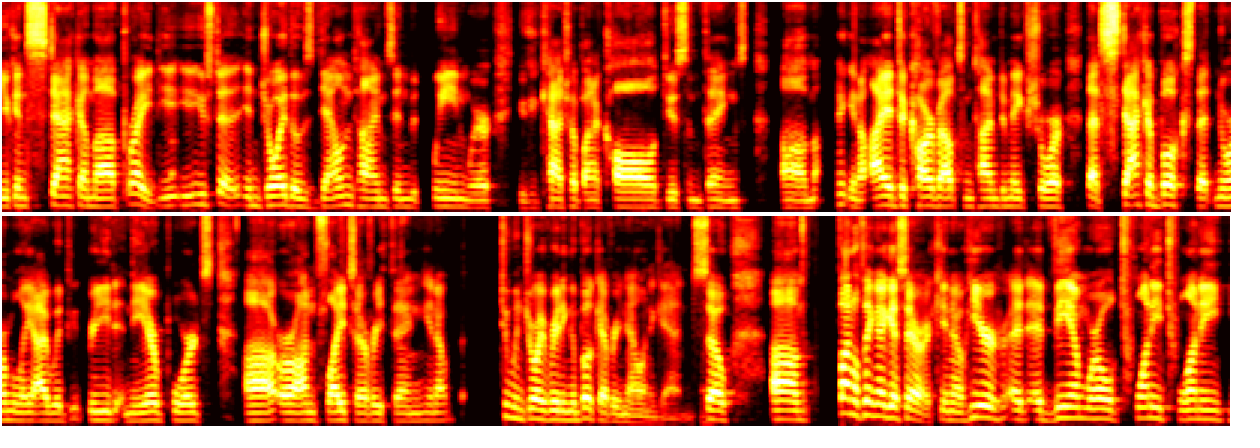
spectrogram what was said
You can stack them up. Right, you, you, used to enjoy those downtimes in between where you could catch up on a call, do some things. Um, you know, I had to carve out some time to make sure that stack of books that normally I would read in the airports uh, or on flights, everything, you know, to enjoy reading a book every now and again. So um, final thing, I guess, Eric, you know, here at, at VMworld 2020,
